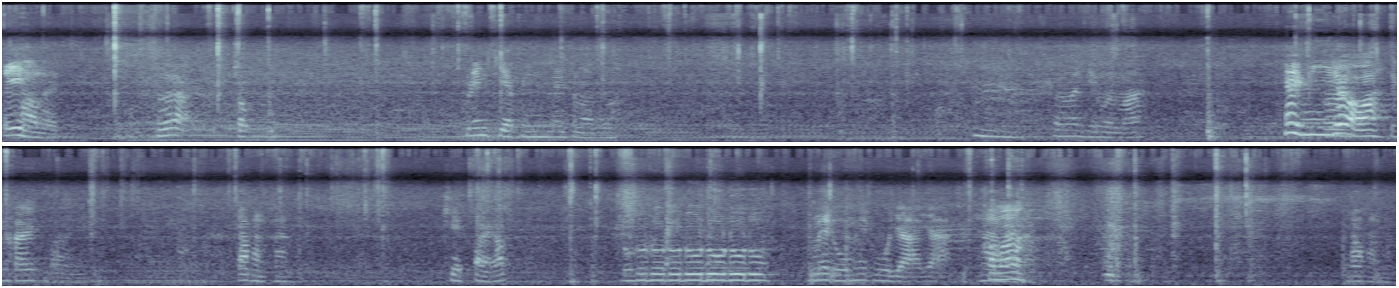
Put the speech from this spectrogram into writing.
ตีเข้าเลยเพื่อจบกูเล่นเกียร์เป็นอะไรตลอดเลยวะอืมก็มายิงมันมาเฮ้ยมีด้วยเหรอวะกินใครบานเก้าพันข้างครับเกียร์ไปครับ ดูดูดูดูดูดูดูไม่ดูไม่ดูอย่าอย่าเข้ามาเก้าพันครับ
